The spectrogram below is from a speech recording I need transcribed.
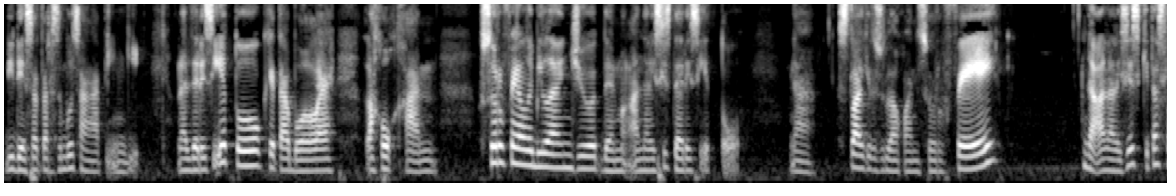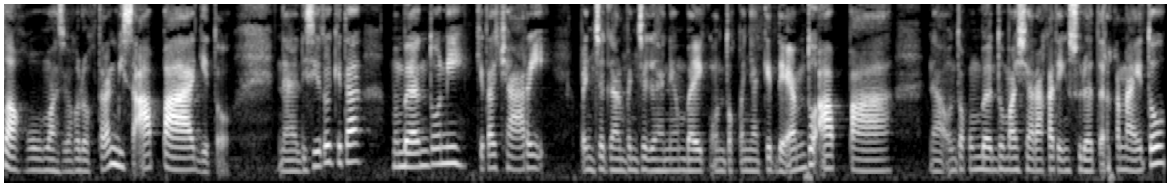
di desa tersebut sangat tinggi. Nah dari situ kita boleh lakukan survei lebih lanjut dan menganalisis dari situ. Nah setelah kita sudah lakukan survei, Nah, analisis kita selaku mahasiswa kedokteran bisa apa gitu. Nah, di situ kita membantu nih, kita cari pencegahan-pencegahan yang baik untuk penyakit DM tuh apa. Nah, untuk membantu masyarakat yang sudah terkena itu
